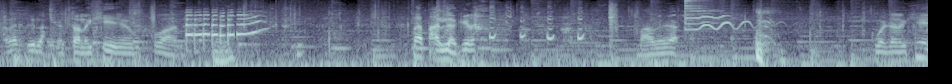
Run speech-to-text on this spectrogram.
อันนั้นคือหลังจากจระเข้เมื่อวานหน้าตาเหลือกกี่แล้วมาเลยอะ กลัวจระเข้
